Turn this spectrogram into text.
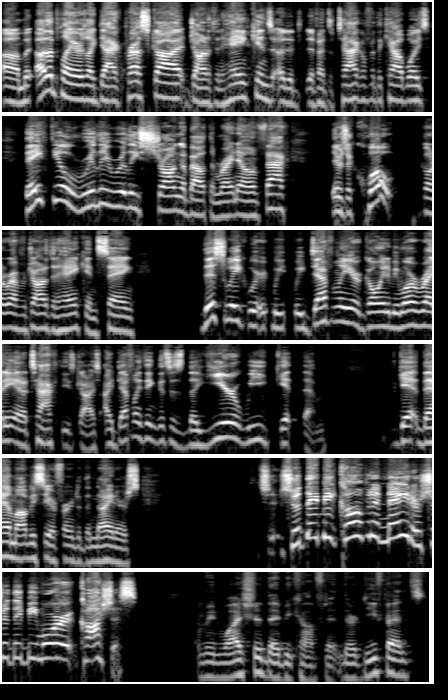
Um, but other players like Dak Prescott, Jonathan Hankins, a defensive tackle for the Cowboys, they feel really, really strong about them right now. In fact, there's a quote going around from Jonathan Hankins saying, this week we we we definitely are going to be more ready and attack these guys. I definitely think this is the year we get them. Get them, obviously referring to the Niners. Sh- should they be confident, Nate, or should they be more cautious? I mean, why should they be confident? Their defense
